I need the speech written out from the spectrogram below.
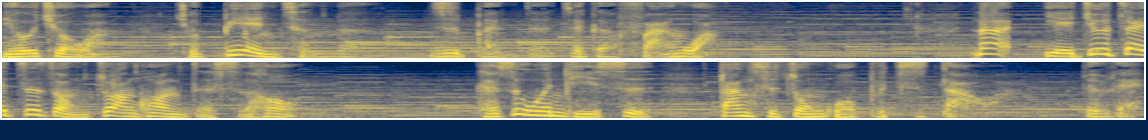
琉球王就变成了日本的这个藩王。那也就在这种状况的时候，可是问题是，当时中国不知道啊，对不对？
